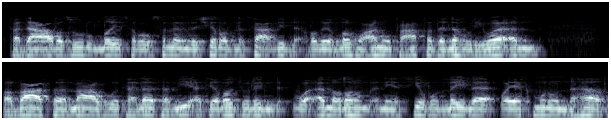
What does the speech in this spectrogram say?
فدعا رسول الله صلى الله عليه وسلم بشير بن سعد رضي الله عنه فعقد له لواء وبعث معه ثلاثمائة رجل وأمرهم أن يسيروا الليل ويكمنوا النهار.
